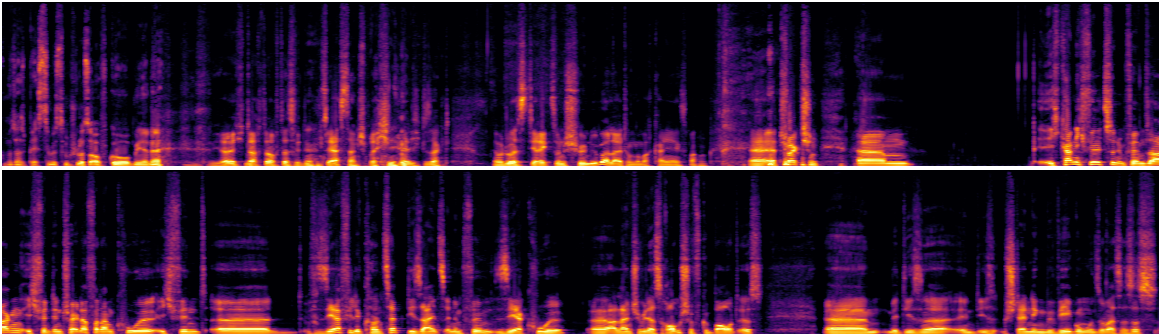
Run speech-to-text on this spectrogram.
Haben wir das Beste bis zum Schluss aufgehoben hier, ne? Ja, ich dachte auch, dass wir den zuerst ansprechen, ehrlich gesagt. Aber du hast direkt so eine schöne Überleitung gemacht, kann ich ja nichts machen. Äh, Attraction. ähm, ich kann nicht viel zu dem Film sagen. Ich finde den Trailer verdammt cool. Ich finde äh, sehr viele Konzeptdesigns in dem Film sehr cool. Äh, allein schon, wie das Raumschiff gebaut ist. Ähm, mit dieser, in dieser ständigen Bewegung und sowas. Das ist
